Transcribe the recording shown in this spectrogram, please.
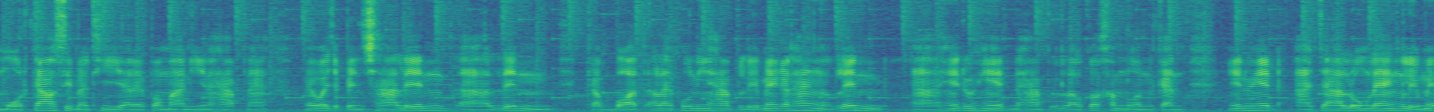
โหมด 90 นาทีอะไรประมาณนี้นะครับนะไม่ว่าจะเป็นชาเลนจ์เล่นกับบอทอะไรพวกนี้ครับหรือแม้กระทั่งเล่นเฮดทูเฮดนะครับเราก็คำนวณเหมือนกันเฮดทูเฮดอาจจะลงแรงหรือไม่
